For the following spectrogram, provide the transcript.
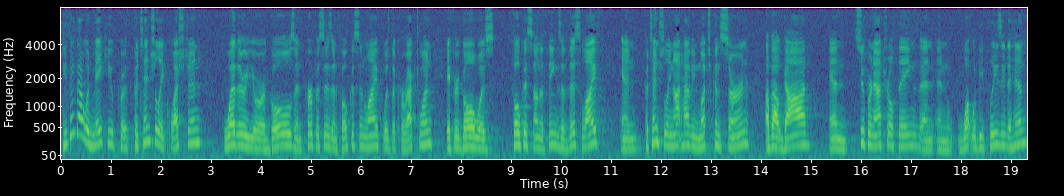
Do you think that would make you potentially question whether your goals and purposes and focus in life was the correct one? if your goal was focused on the things of this life and potentially not having much concern about God and supernatural things and, and what would be pleasing to Him,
